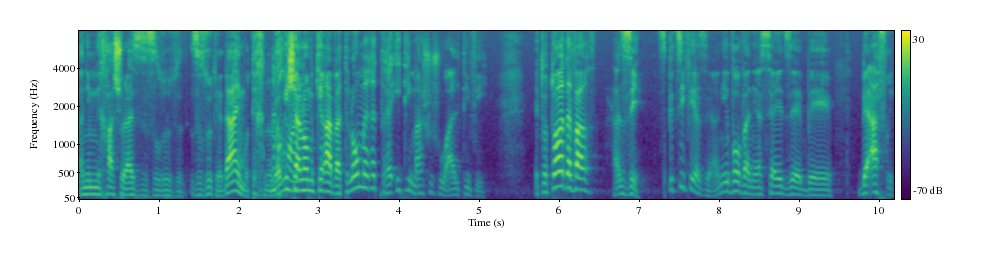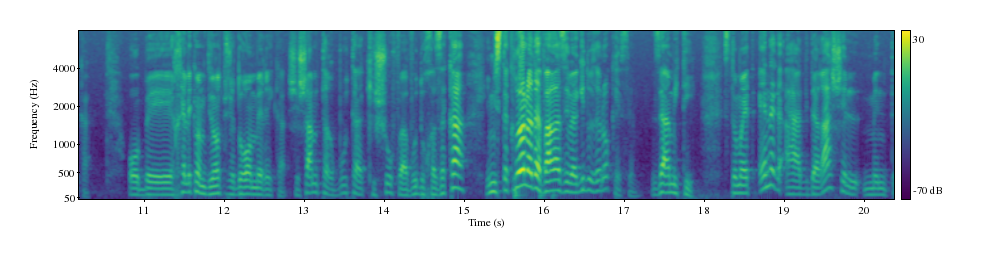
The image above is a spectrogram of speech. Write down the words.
אני מניחה שאולי זה זזות, זזות ידיים, או טכנולוגיה נכון. שאני לא מכירה, ואת לא אומרת, ראיתי משהו שהוא על-טבעי. את אותו הדבר הזה, ספציפי הזה, אני אבוא ואני אעשה את זה ב, באפריקה. או בחלק מהמדינות של דרום אמריקה, ששם תרבות הכישוף והאבוד הוא חזקה, הם יסתכלו על הדבר הזה ויגידו, זה לא קסם, זה אמיתי. זאת אומרת, אין, ההגדרה של, מנט,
